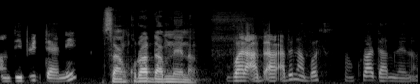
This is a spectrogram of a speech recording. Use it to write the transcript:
en début d'année. sankura daminɛ na voilà a bena bɔ sankura daminɛ na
